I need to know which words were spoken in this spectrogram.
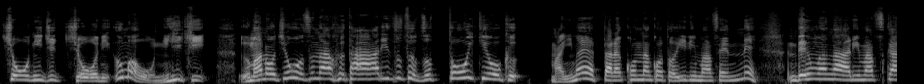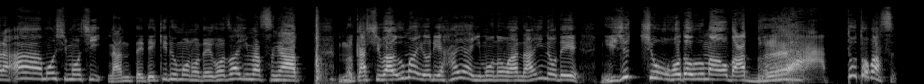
丁20丁に馬を2匹、馬の上手な2人ずつずっと置いておく。まあ今やったらこんなこといりませんね。電話がありますから、ああ、もしもし、なんてできるものでございますが、昔は馬より速いものはないので、20丁ほど馬をば、ブワーと飛ばす。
